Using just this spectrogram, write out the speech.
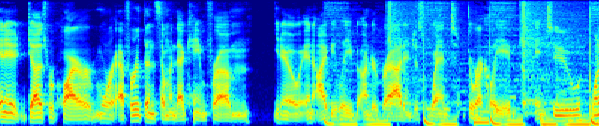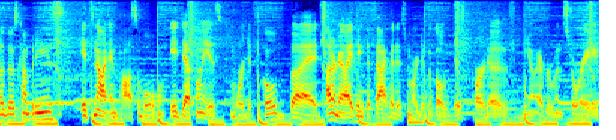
and it does require more effort than someone that came from you know, an Ivy League undergrad and just went directly into one of those companies. It's not impossible. It definitely is more difficult, but I don't know. I think the fact that it's more difficult is part of, you know, everyone's story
